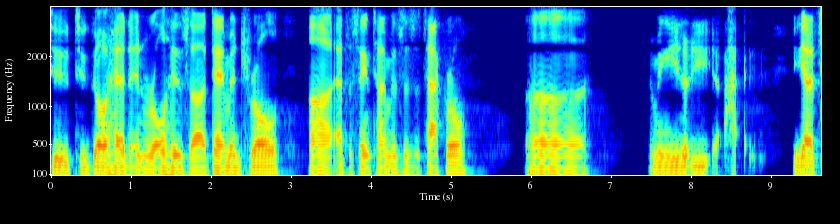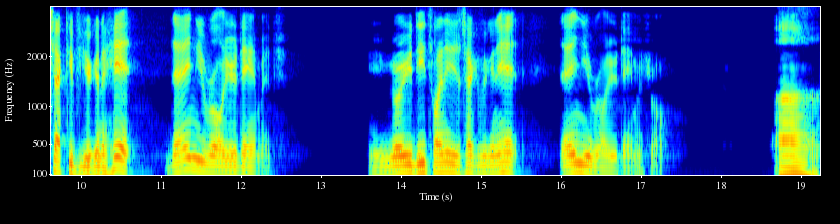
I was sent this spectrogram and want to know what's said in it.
to to go ahead and roll his uh damage roll uh at the same time as his attack roll uh I mean, you you you got to check if you're going to hit, then you roll your damage. You roll your d20 to check if you're going to hit, then you roll your damage roll. Uh,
